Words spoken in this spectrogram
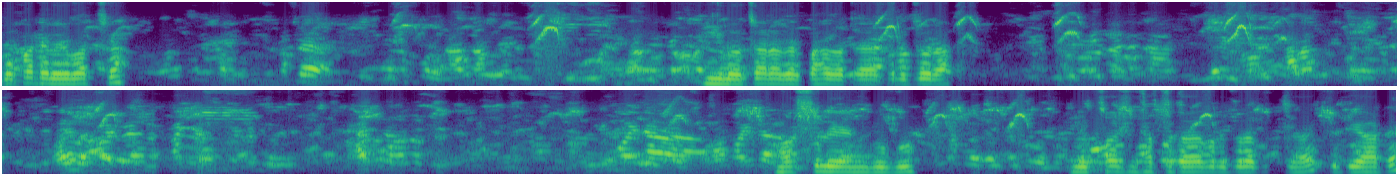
কোকাটেলের বাচ্চা। এগুলো চার হাজার পাঁচ হাজার টাকা করে জোড়া। অস্ট্রেলিয়ান গুগু। ছয়শো সাতশো টাকা করে জোড়া করতে হয় পুটিয়া হাটে।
